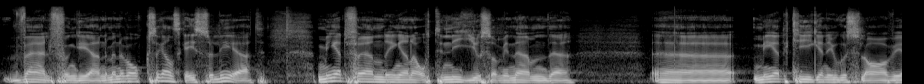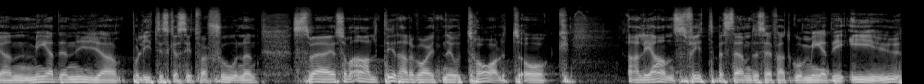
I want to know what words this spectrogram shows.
välfungerande, men det var också ganska isolerat. Med förändringarna 89 som vi nämnde, Eh, med krigen i Jugoslavien, med den nya politiska situationen. Sverige som alltid hade varit neutralt och alliansfritt bestämde sig för att gå med i EU.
